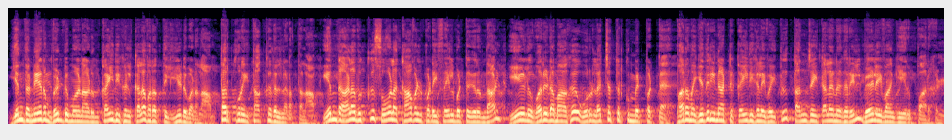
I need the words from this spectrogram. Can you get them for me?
எந்த நேரம் வேண்டுமானாலும் கைதிகள் கலவரத்தில் ஈடுபடலாம் தற்கொலை தாக்குதல் நடத்தலாம். எந்த அளவுக்கு சோழ காவல் படை செயல்பட்டு இருந்தால் ஏழு வருடமாக ஒரு லட்சத்திற்கும் மேற்பட்ட பரம எதிரி நாட்டு கைதிகளை வைத்து தஞ்சை தலைநகரில் வேலை வாங்கியிருப்பார்கள்.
